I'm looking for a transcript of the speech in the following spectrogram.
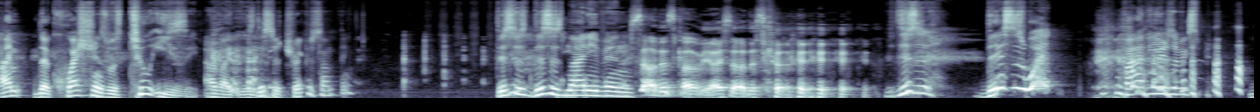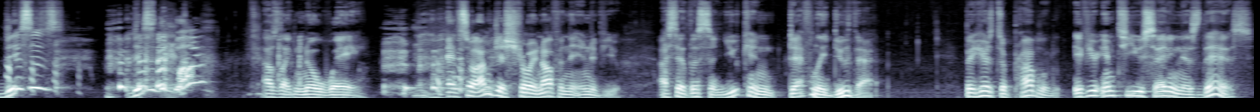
I'm the questions was too easy. I was like, is this a trick or something? This is this is not even I saw this coming. I saw this coming. this is this is what five years of experience. This is this is the bar. I was like, no way. And so I'm just showing off in the interview. I said, listen, you can definitely do that. But here's the problem. If your MTU setting is this,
